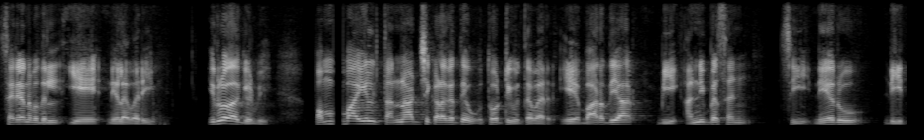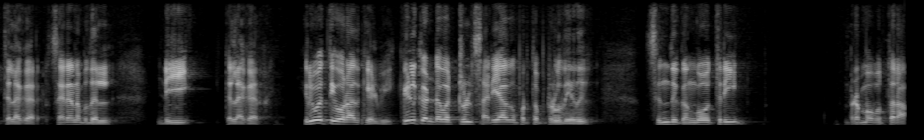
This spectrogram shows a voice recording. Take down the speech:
சரியான பதில் ஏ நிலவரி. இருபதாவது கேள்வி. பம்பாயில் தன்னாட்சி கழகத்தை தோற்றுவித்தவர் A Bharathiyar B Annie Besant C Nehru D Tilak. சரியான பதில் டி திலகர். இருபத்தி ஓராவது கேள்வி. கீழ்கண்டவற்றுள் சரியாக பொருத்தப்பட்டுள்ளது எது? சிந்து கங்கோத்ரி பிரம்மபுத்திரா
